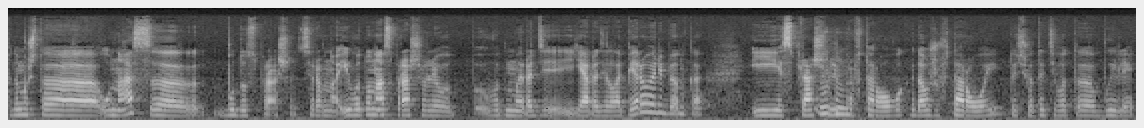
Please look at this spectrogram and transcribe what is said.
потому что у нас э, буду спрашивать все равно. И вот у нас спрашивали, вот мы роди, я родила первого ребенка, и спрашивали mm-hmm. про второго, когда уже второй, то есть вот эти вот э, были.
